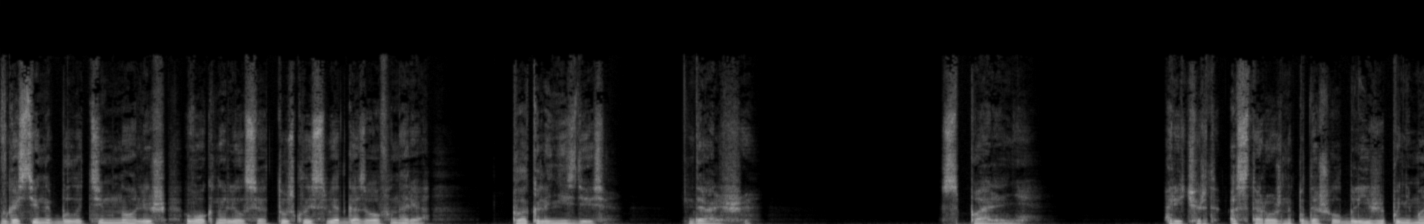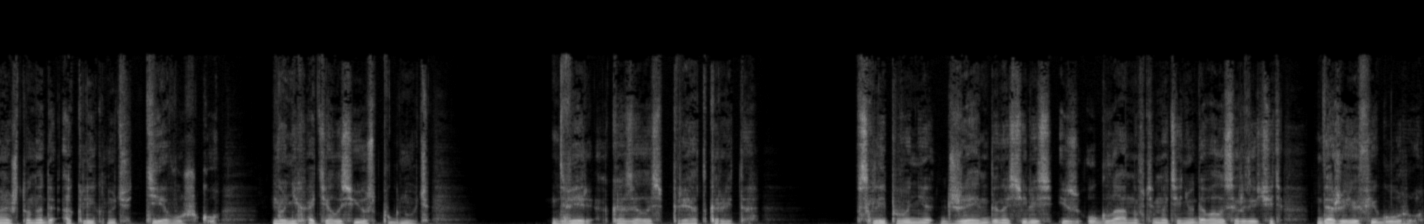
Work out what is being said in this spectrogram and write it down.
В гостиной было темно, лишь в окна лился тусклый свет газового фонаря. Плакали не здесь, дальше. Спальни. Ричард осторожно подошел ближе, понимая, что надо окликнуть девушку, но не хотелось ее спугнуть. Дверь оказалась приоткрыта — Всхлипывания Джейн доносились из угла, но в темноте не удавалось различить даже ее фигуру.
